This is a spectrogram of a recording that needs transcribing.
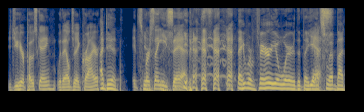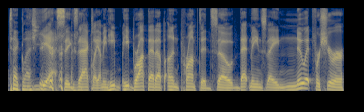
Did you hear post game with L.J. Cryer? I did. it's the first thing he said. They were very aware that they Yes. got swept by Tech last year. yes, exactly. I mean, he he brought that up unprompted, so that means they knew it for sure,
